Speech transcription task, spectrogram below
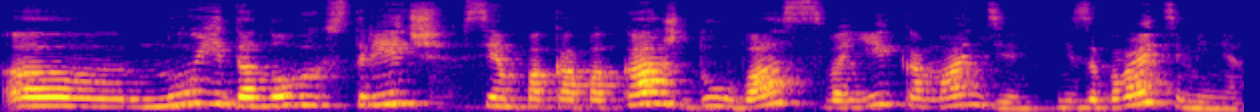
Э, ну и до новых встреч. Всем пока-пока. Жду вас в своей команде. Не забывайте меня.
